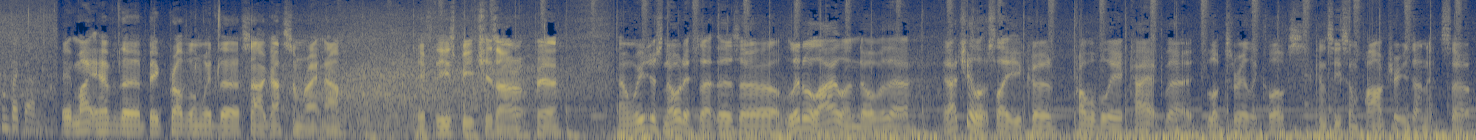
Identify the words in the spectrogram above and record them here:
Punta Cana. It might have the big problem with the sargassum right now, if these beaches are up here. And we just noticed that there's a little island over there. It actually looks like you could probably kayak there. It looks really close. You can see some palm trees on it, so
